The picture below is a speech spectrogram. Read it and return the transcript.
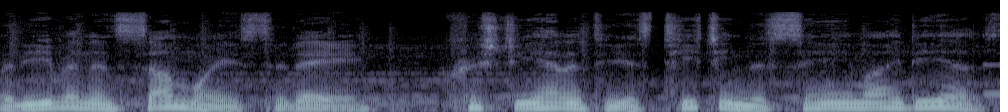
but even in some ways today, Christianity is teaching the same ideas.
